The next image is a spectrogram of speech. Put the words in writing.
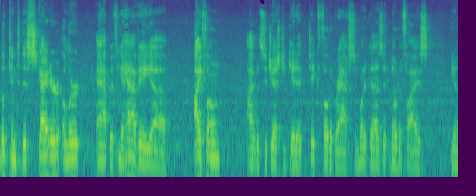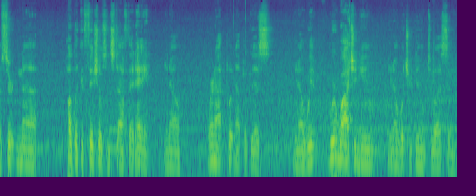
looked into this Skyder Alert app. If you have a uh, iPhone, I would suggest you get it. Take photographs, and what it does, it notifies, you know, certain uh, public officials and stuff that hey, you know, we're not putting up with this. You know, we we're watching you. You know what you're doing to us, and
